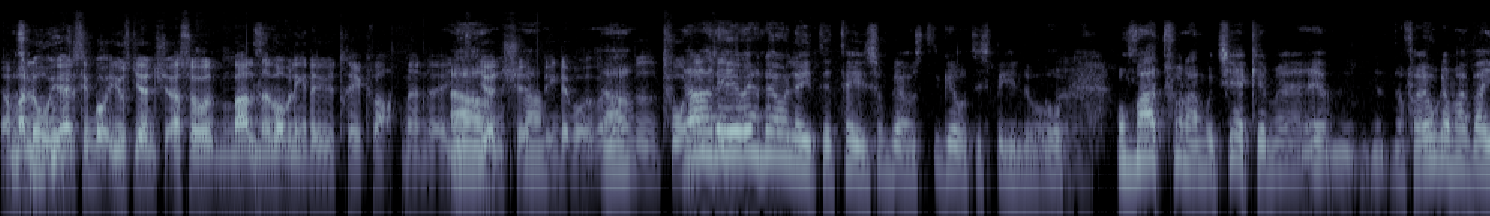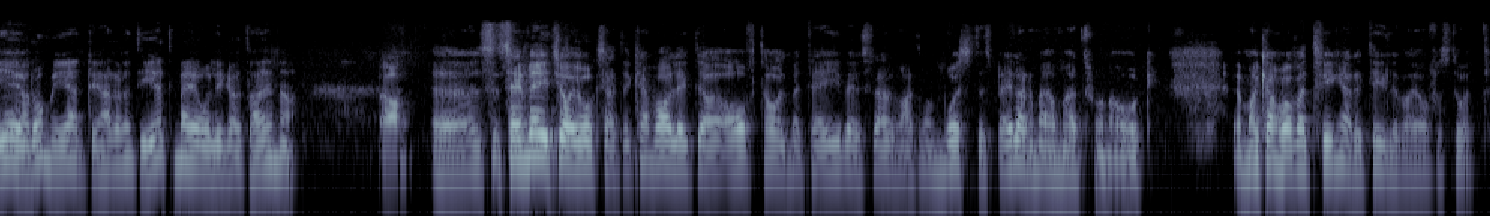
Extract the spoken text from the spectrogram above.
ja, man låg ju Helsingborg. Just Jönköping, alltså Malmö var väl ingen, det är ju tre kvart. Men eh, just ja, Jönköping, ja, det var ja. två och Ja, det är ju ändå lite tid som går, går till spillo. Och, mm. och matcherna mot Tjeckien, eh, då frågar man vad ger de egentligen? Hade de inte gett mer att ligga och träna? Ja. Uh, sen vet jag ju också att det kan vara lite avtal med TV så att man måste spela de här matcherna och man kanske har varit tvingade till det vad jag har förstått.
